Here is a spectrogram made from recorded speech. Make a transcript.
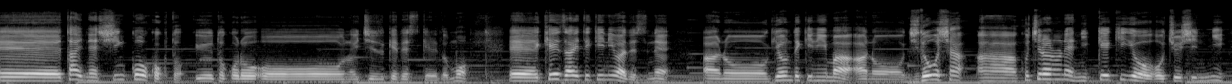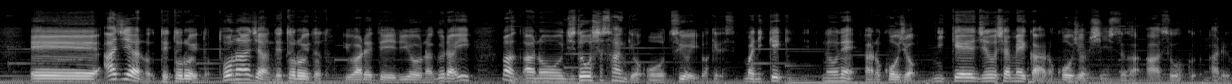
えー、対ね、新興国というところの位置づけですけれども、えー、経済的にはですね、あの基本的に、まあ、あの自動車あ、こちらのね、日系企業を中心に、えー、アジアのデトロイト、東南アジアのデトロイトと言われているようなぐらい、まあ、あの、自動車産業強いわけです。まあ、日系のね、あの工場、日系自動車メーカーの工場の進出があすごくある、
